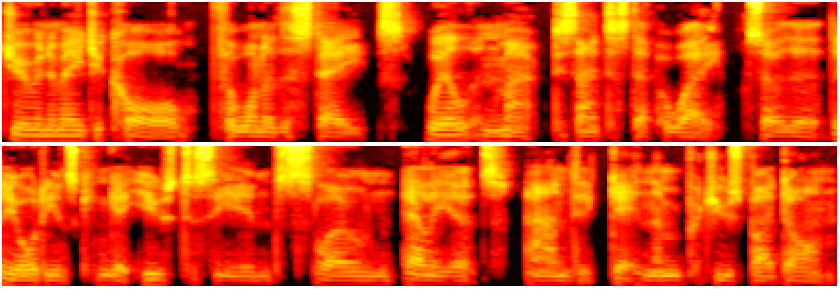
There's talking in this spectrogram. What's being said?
during a major call for one of the states, Will and Mac decide to step away so that the audience can get used to seeing Sloan, Elliot, and getting them produced by Don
